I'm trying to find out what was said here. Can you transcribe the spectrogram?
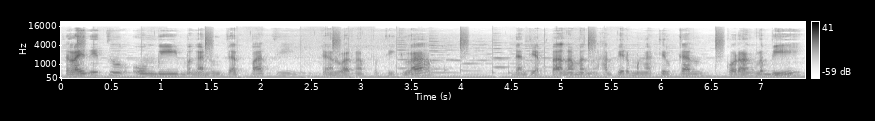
Selain itu umbi mengandung zat pati dengan warna putih gelap dan tiap tanaman hampir menghasilkan kurang lebih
